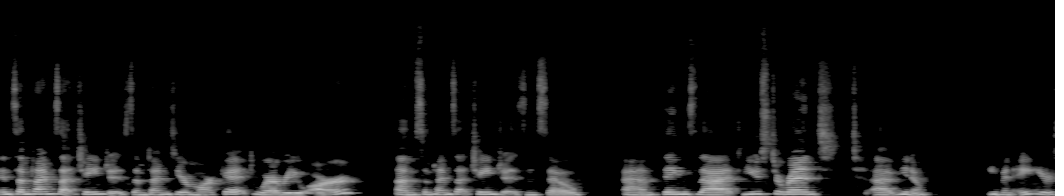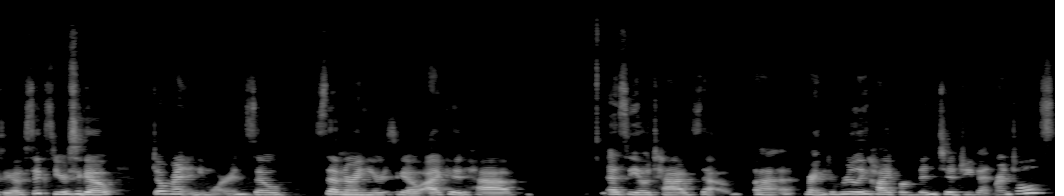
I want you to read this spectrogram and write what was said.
And sometimes that changes. Sometimes your market, wherever you are, um, sometimes that changes. And so um, things that used to rent, uh, you know, even eight years ago, six years ago, don't rent anymore. And so seven or eight mm. years ago, I could have SEO tags that uh, ranked really high for vintage event rentals.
